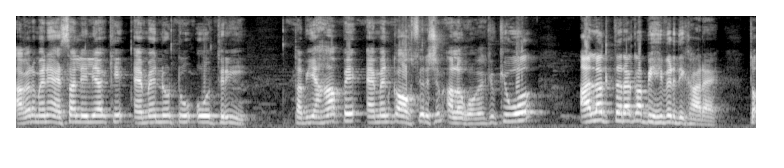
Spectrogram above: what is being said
अगर मैंने ऐसा ले लिया कि MnO2O3 तब यहाँ पे Mn का ऑक्सीडेशन अलग होगा, क्योंकि वो अलग तरह का बिहेवियर दिखा रहा है। तो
